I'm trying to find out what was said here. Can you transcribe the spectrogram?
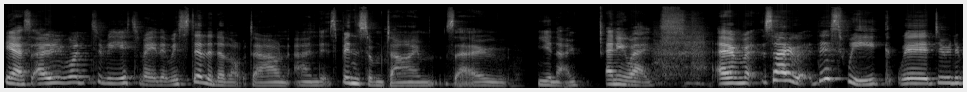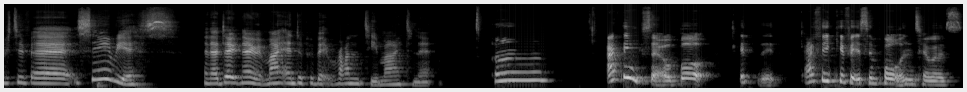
Yes, I want to reiterate that we're still in a lockdown and it's been some time. So, you know. Anyway, um, so this week we're doing a bit of a serious, and I don't know, it might end up a bit ranty, mightn't it? Um, I think so, but it, it, I think if it's important to us,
